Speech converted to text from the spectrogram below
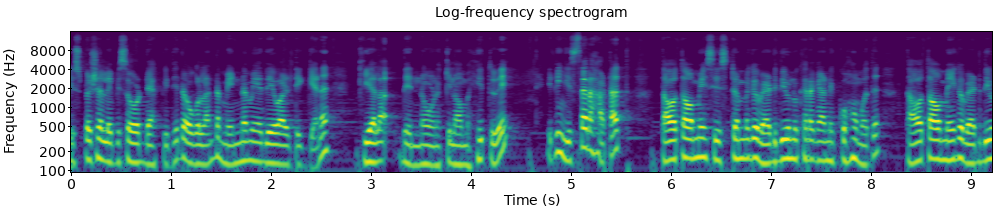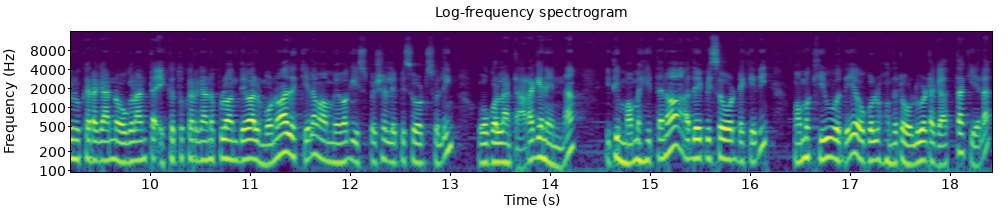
ස්පේෂල් එපිසෝඩ්ඩක් විදිට ඔගලන්ට මෙන්න මේ දේවල්ටික් ගැන කියලා දෙන්න ඕන කියලාම හිතුවේ. ඉතින් ඉස්සරහටත් තවතව මේ සිස්ටම එක වැඩියුණු කරගන්න කොහොමද? තවතව මේ වැඩියුණු කරගන්න ඕගලන්ට එකතු කරගන්න පුළන් දෙවල් මොනවද කියලා ම වගේ ස්පේෂල් එපිසෝඩ් වලින් ඕගොල්ලන්ට අරගෙනන්න ඉතින් ම හිතනවා අද පිසෝඩ් එකෙද ම කිවදේ ඔගොල හොඳට ඔලුවට ගත්ත කියලා.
